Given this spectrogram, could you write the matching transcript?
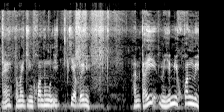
ไหนทำไมกิ่งควันทั้งหมดอีกเพียบเลยนี่ พันไก่ไม่เห็นมีควันเว้ย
